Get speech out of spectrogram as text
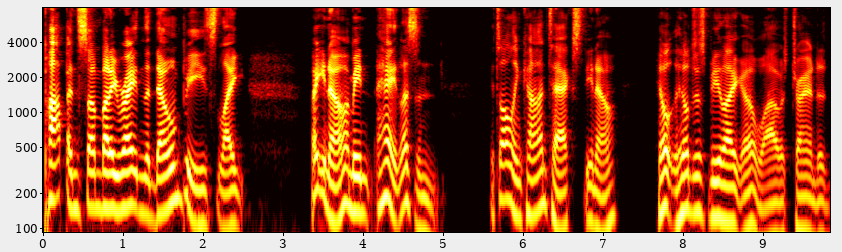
popping somebody right in the dome piece. Like, but you know, I mean, hey, listen, it's all in context, you know. He'll he'll just be like, "Oh, well, I was trying to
